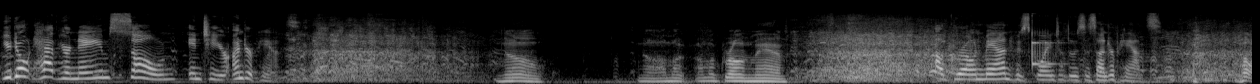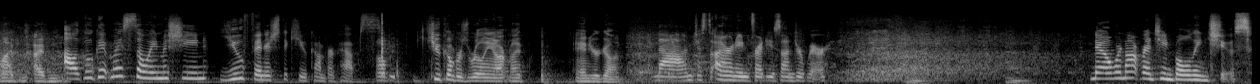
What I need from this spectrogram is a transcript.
You don't have your name sewn into your underpants. No. No, I'm a, I'm a grown man. A grown man who's going to lose his underpants. Well, I'm, I'm, I'll go get my sewing machine. You finish the cucumber cups. oh, but cucumbers really aren't my... And you're gone. Nah, I'm just ironing Freddie's underwear. No, we're not renting bowling shoes.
